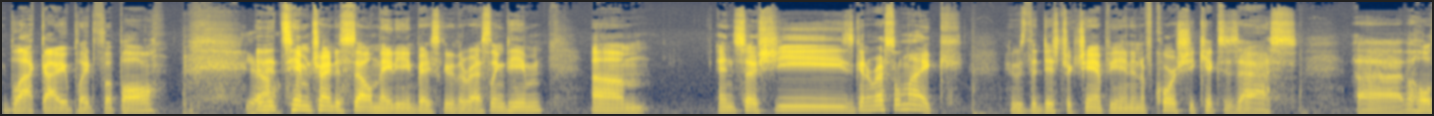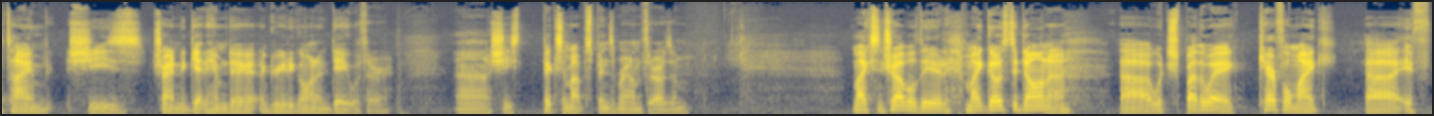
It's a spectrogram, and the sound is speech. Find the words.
black guy who played football Yeah. and it's him trying to sell Nadine basically to the wrestling team. Um, and so she's gonna wrestle Mike, who's the district champion, and of course she kicks his ass. Uh, the whole time she's trying to get him to agree to go on a date with her. Uh, she picks him up, spins him around, throws him. Mike's in trouble, dude. Mike goes to Donna, uh, which, by the way, careful, Mike. Uh, if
